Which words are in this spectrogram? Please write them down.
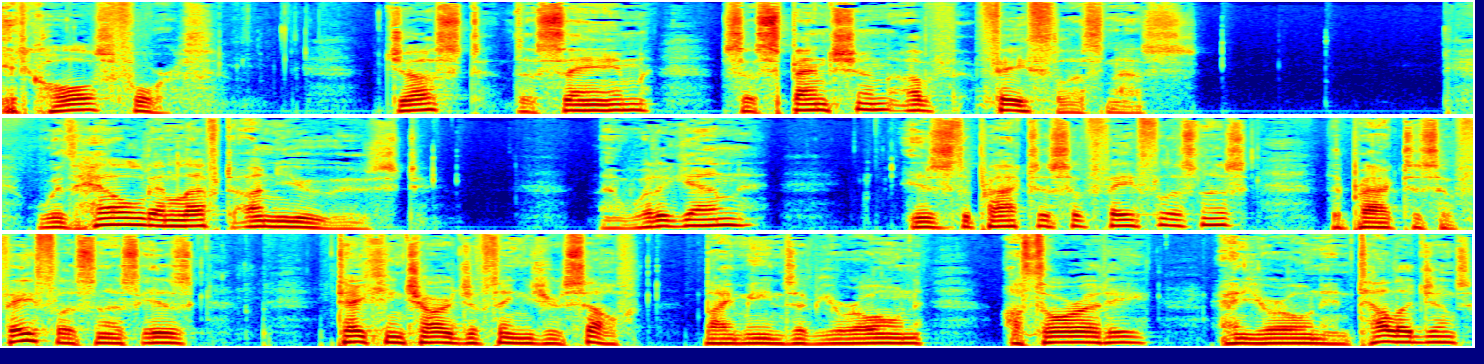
It calls forth just the same suspension of faithlessness, withheld and left unused. Now, what again is the practice of faithlessness? The practice of faithlessness is taking charge of things yourself by means of your own authority and your own intelligence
